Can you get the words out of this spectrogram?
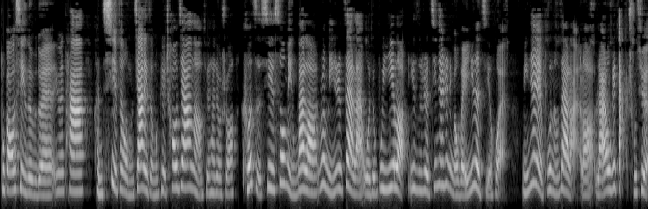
不高兴，对不对？因为她很气愤，我们家里怎么可以抄家呢？所以她就说：“可仔细搜明白了，若明日再来，我就不依了。”意思是今天是你们唯一的机会。明天也不能再来了，来了我给打出去。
